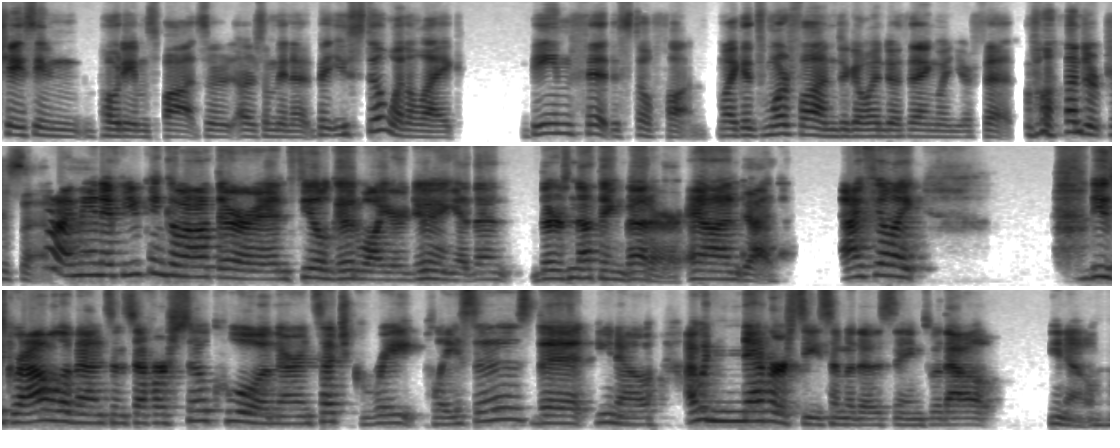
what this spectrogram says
chasing podium spots or, or something, uh, but you still want to like, being fit is still fun. Like it's more fun to go into a thing when you're fit, 100%. Yeah, I mean, if you can go out there and feel good while you're doing it, then there's nothing better. And yeah. I, I feel like these gravel events and stuff are so cool and they're in such great places that, you know, I would never see some of those things without, you know,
